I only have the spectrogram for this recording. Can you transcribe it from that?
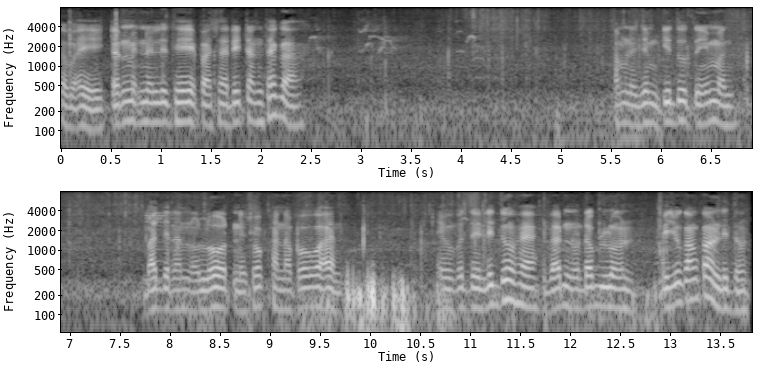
તો ભાઈ ટર્મિનલેથી પાછા રિટર્ન થયા તમને જેમ કીધું હતું એમ જ બાજરાનો લોટ ને ચોખાના પૌવા ને એવું બધું લીધું હે ઘરનું ડબલું બીજું કામ કામ લીધું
